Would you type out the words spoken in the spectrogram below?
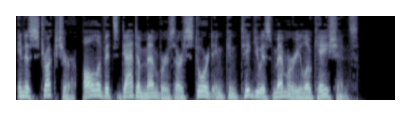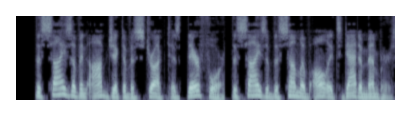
In a structure, all of its data members are stored in contiguous memory locations. The size of an object of a struct is, therefore, the size of the sum of all its data members.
